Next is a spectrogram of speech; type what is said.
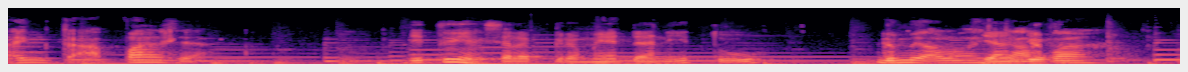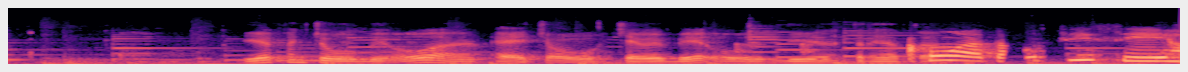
Aing tak apa ya. itu yang selebgram Medan itu Demi Allah Yang apa. dia kan cowok BO-an eh cowok cewek BO dia ternyata Aku nggak tahu sih si H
